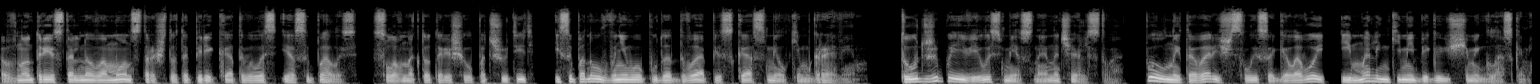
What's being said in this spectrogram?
Внутри стального монстра что-то перекатывалось и осыпалось, словно кто-то решил подшутить и сыпанул в него пуда два песка с мелким гравием. Тут же появилось местное начальство полный товарищ с лысой головой и маленькими бегающими глазками.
